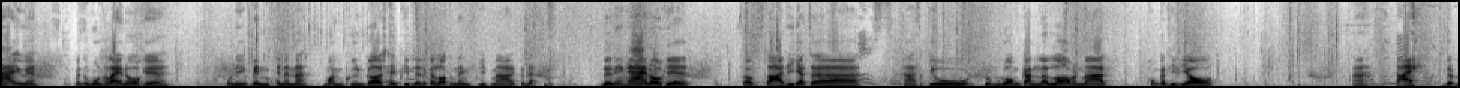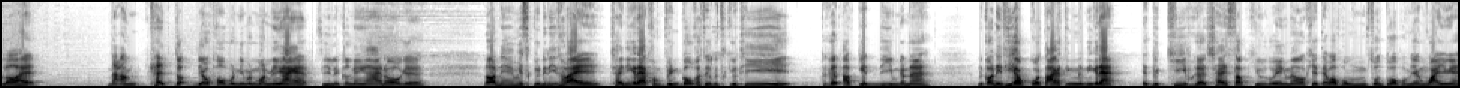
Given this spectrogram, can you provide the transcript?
ง่ายอยู่ไงไม่ต้องห่วงเท่าไหร่นะโอเควันนี้เป็นไอ้นั่นนะมอนพื้นก็ใช้พิษเลยแล้วก็รอดตำแหน่งพิษมาก็ได้เดินง่ายๆนะโอเคสำหรับสายที่อยากจะหาสกิลรวมๆกันแล้วล่อมันมาพร้อมกันทีเดียวอะตายเรียบร้อยน้ำแค่จดเดียวพอพวกนี้มันมอนง่ายๆไงสีเหลืองก็ง่ายๆเนอะโอเครอบนี้ไม่มีสกิลที่ดีเท่าไหร่ใช้นี่ก็ได้คอมฟิงโก้ก็ถือเป็นสกิลที่ถ้าเกิดอัปเกรดดีเหมือนกันนะแล้วก็นี้ที่แบบโกลัวตายก็จริงนี่ก็ได้เอสพิคีเผื่อใช้สับคิวตัวเองนะโอเคแต่ว่าผมส่วนตัวผมยังไหวอยู่ไง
